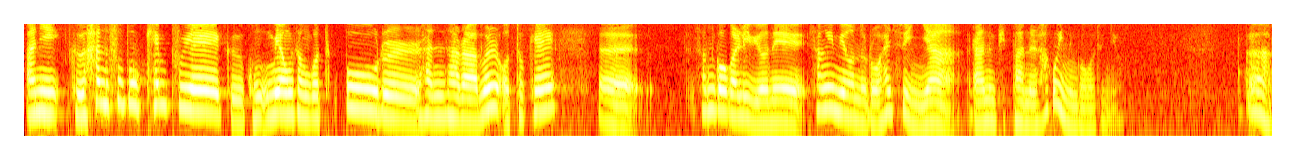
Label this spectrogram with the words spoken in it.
아니 그 한 후보 캠프에 그 공명선거 특보를 한 사람을 어떻게 에, 선거관리위원회 상임위원으로 할 수 있냐라는 비판을 하고 있는 거거든요. 그러니까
